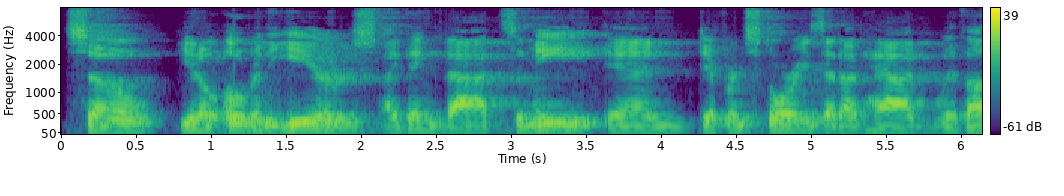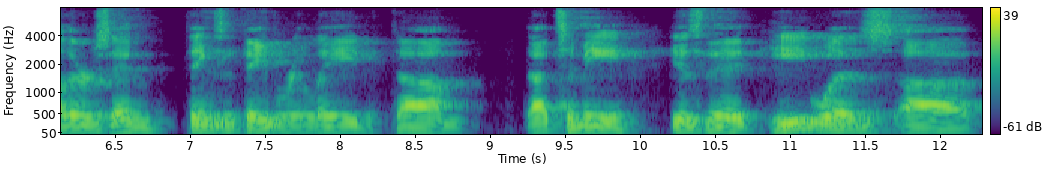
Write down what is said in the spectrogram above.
So, you know, over the years, I think that to me and different stories that I've had with others and things that they've relayed um, uh, to me is that he was, uh,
